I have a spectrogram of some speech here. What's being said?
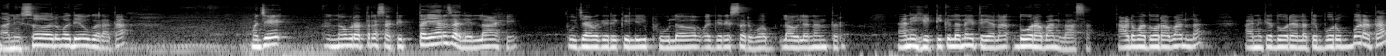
आणि सर्व देवघर आता म्हणजे नवरात्रासाठी तयार झालेलं आहे. पूजा वगैरे केली फुलं वगैरे सर्व लावल्यानंतर. आणि हे टिकलं नाही तर याला दोरा बांधला असा. आडवा दोरा बांधला आणि त्या दोऱ्याला ते बरोबर आता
